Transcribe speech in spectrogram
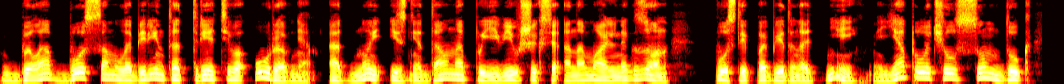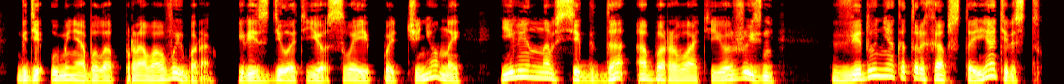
была боссом лабиринта третьего уровня, одной из недавно появившихся аномальных зон. После победы над ней я получил сундук, где у меня было право выбора – или сделать ее своей подчиненной, или навсегда оборвать ее жизнь. Ввиду некоторых обстоятельств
